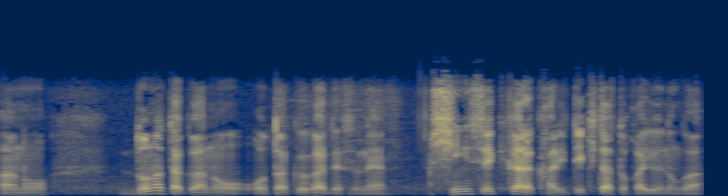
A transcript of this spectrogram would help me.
あの、どなたかのお宅がですね、親戚から借りてきたとかいうのが、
